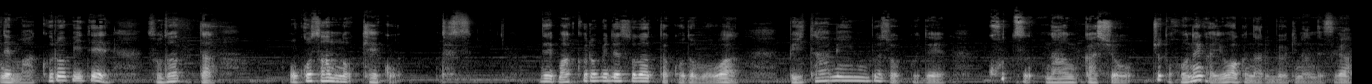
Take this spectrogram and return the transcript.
でマクロビで育ったお子さんの傾向です。でマクロビで育った子供はビタミン不足で骨軟化症ちょっと骨が弱くなる病気なんですが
